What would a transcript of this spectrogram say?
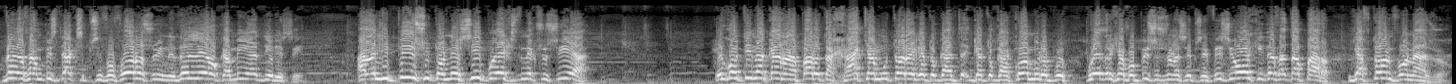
Βέβαια θα μου πεις εντάξει ψηφοφόρος σου είναι Δεν λέω καμία αντίρρηση. Αλλά λυπήσου τον εσύ που έχεις την εξουσία. Εγώ τι να κάνω να πάρω τα χάκια μου τώρα για τον, για τον κακόμοιρο που, που έτρεχε από πίσω σου να σε ψηφίσει. Όχι δεν θα τα πάρω. Γι' αυτόν φωνάζω.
